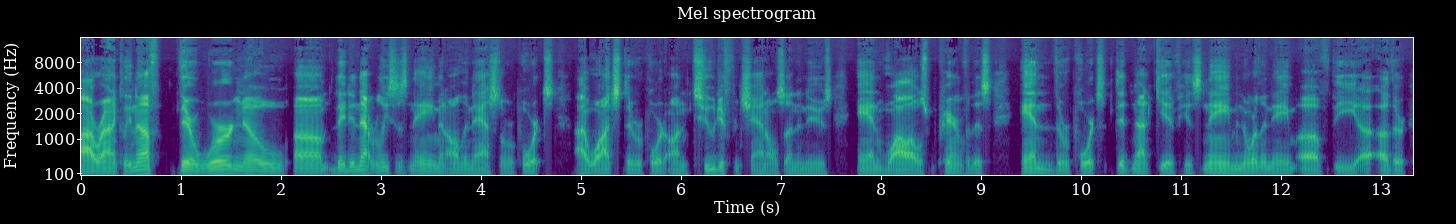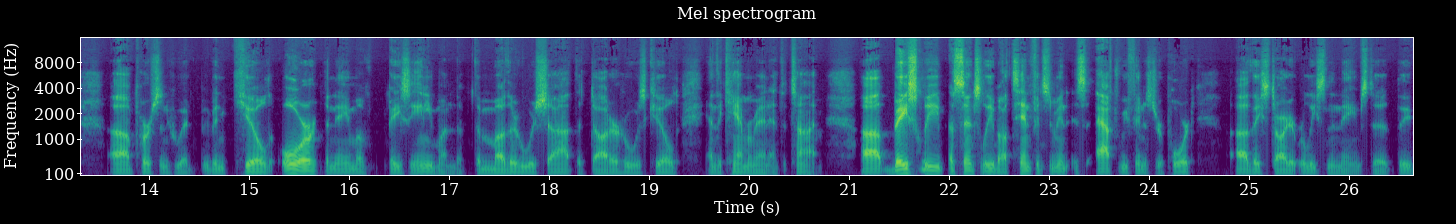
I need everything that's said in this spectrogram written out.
Ironically enough, there were no, um, they did not release his name in all the national reports. I watched the report on two different channels on the news, and while I was preparing for this, and the reports did not give his name nor the name of the uh, other uh, person who had been killed or the name of basically anyone the, the, mother who was shot, the daughter who was killed, and the cameraman at the time. Uh, basically, essentially, about 10 15 minutes after we finished the report, uh, they started releasing the names. The, the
